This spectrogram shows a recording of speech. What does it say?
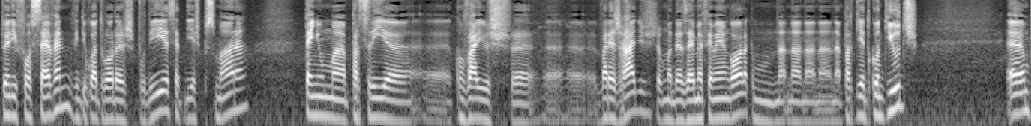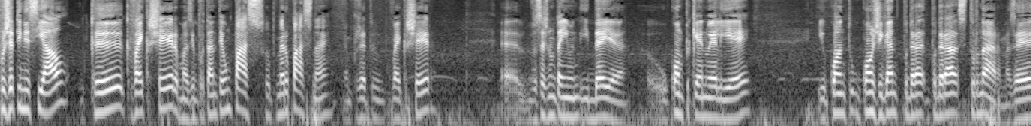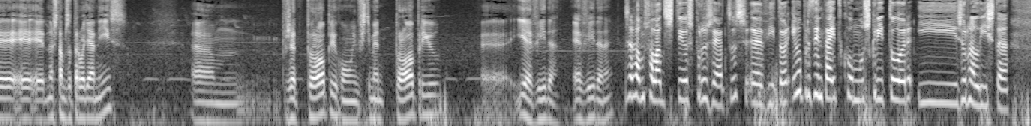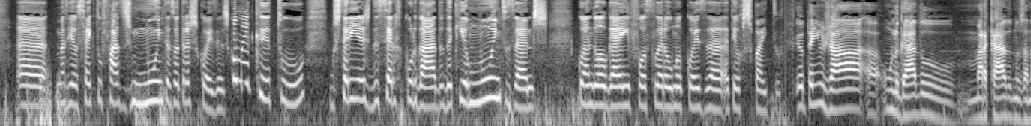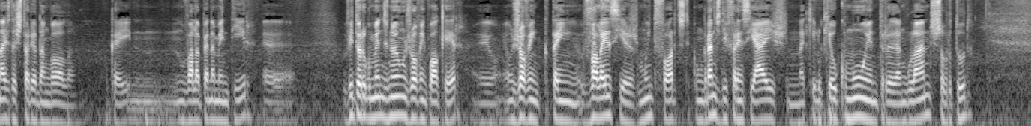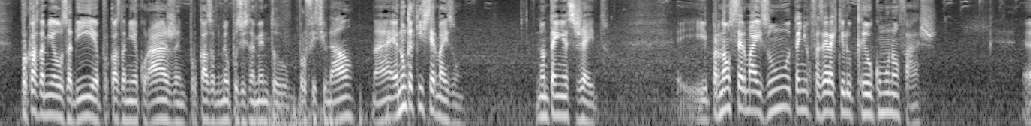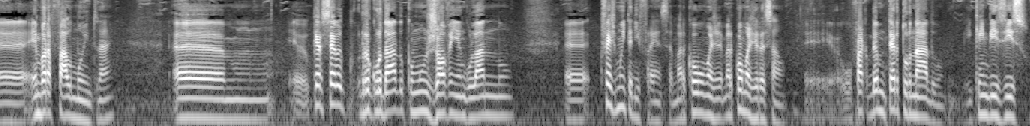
24-7, 24 horas por dia, 7 dias por semana. Tenho uma parceria eh, com vários, eh, eh, várias rádios, uma das é MFM em Angola, que na, na, na, na partilha de conteúdos. É um projeto inicial que, que vai crescer, mas importante é um passo, o primeiro passo, não é? É um projeto que vai crescer. Vocês não têm ideia o quão pequeno ele é e o quanto o quão gigante poderá, poderá se tornar, mas é, é- é- nós estamos a trabalhar nisso. Um, projeto próprio, com investimento próprio. Eh, e é vida, é vida, né? Já vamos falar dos teus projetos, uh, Vítor. Eu apresentei-te como escritor e jornalista, uh, mas eu sei que tu fazes muitas outras coisas. Como é que tu gostarias de ser recordado daqui a muitos anos, quando alguém fosse ler alguma coisa a teu respeito? Eu tenho já ah, um legado marcado nos anais da história de Angola, ok? Não vale a pena mentir. eh, Vítor Gomes não é um jovem qualquer, é um- é um jovem que tem valências muito fortes, com grandes diferenciais naquilo que é o comum entre angolanos, sobretudo. Por causa da minha ousadia, por causa da minha coragem, por causa do meu posicionamento profissional, não é? Eu nunca quis ser mais um. Não tenho esse jeito. E para não ser mais um, eu tenho que fazer aquilo que o comum não faz. Eh, embora fale muito, não é? Ahm, eu quero ser recordado como um jovem angolano eh, que fez muita diferença, marcou uma, marcou uma geração. Eh, o facto de eu me ter tornado, e quem diz isso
